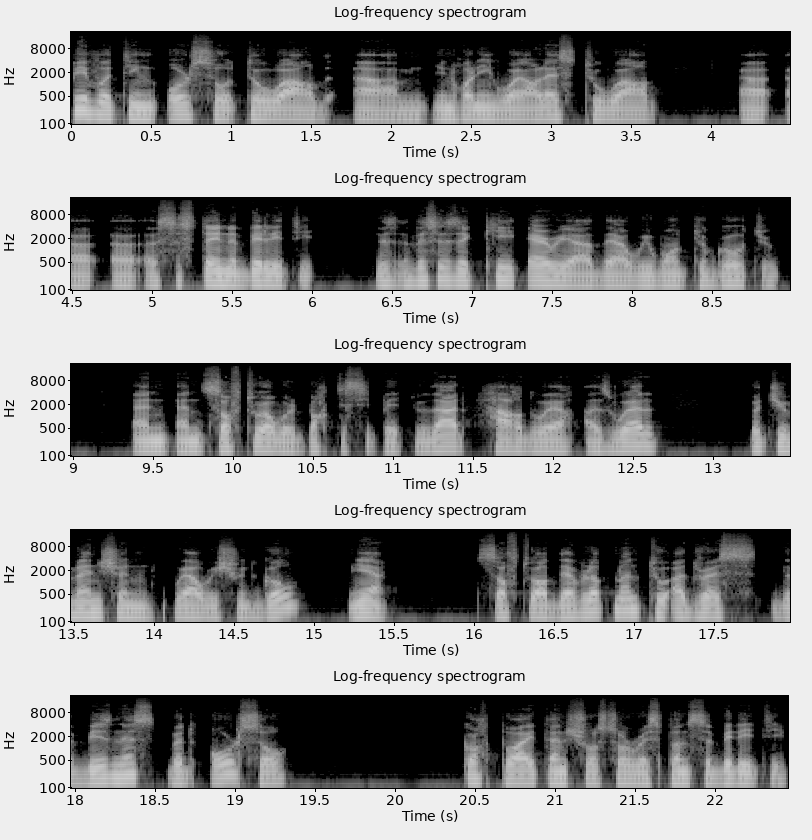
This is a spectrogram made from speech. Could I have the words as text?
pivoting also toward um, in rolling wireless toward uh, uh, uh, sustainability. This this is a key area that we want to go to, and and software will participate to that, hardware as well. But you mentioned where we should go. Yeah, software development to address the business, but also corporate and social responsibility,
